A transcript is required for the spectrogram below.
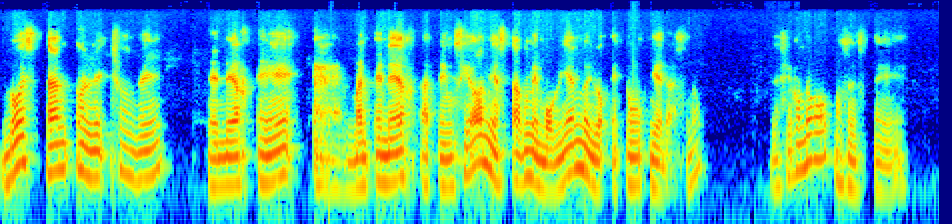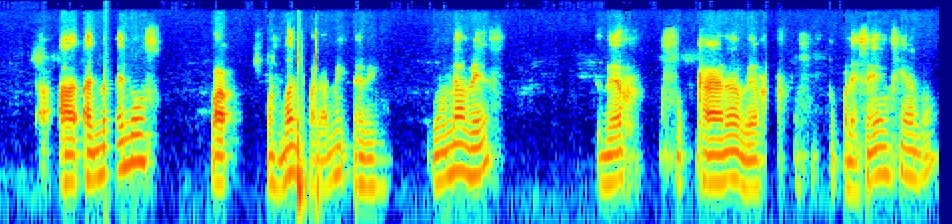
no es tanto el hecho de tener que mantener atención y estarme moviendo y lo que tú quieras, ¿no? Decir, no, pues este, al menos, pues bueno, para mí, te digo, una vez ver su cara, ver su presencia, ¿no?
